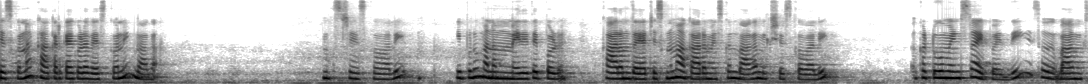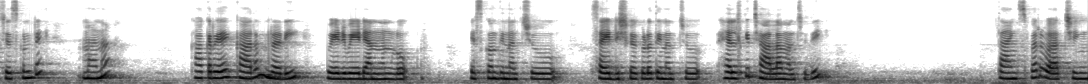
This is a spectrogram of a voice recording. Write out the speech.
చేసుకున్న కాకరకాయ కూడా వేసుకొని బాగా మిక్స్ చేసుకోవాలి. ఇప్పుడు మనం ఏదైతే పొడి కారం తయారు చేసుకున్నామో ఆ కారం వేసుకొని బాగా మిక్స్ చేసుకోవాలి. ఒక టూ మినిట్స్లో అయిపోయింది. సో బాగా మిక్స్ చేసుకుంటే మన కాకరకాయ కారం రెడీ. వేడి వేడి అన్నంలో వేసుకొని తినచ్చు. సైడ్ డిష్గా కూడా తినచ్చు. హెల్త్కి చాలా మంచిది. Thanks for watching.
